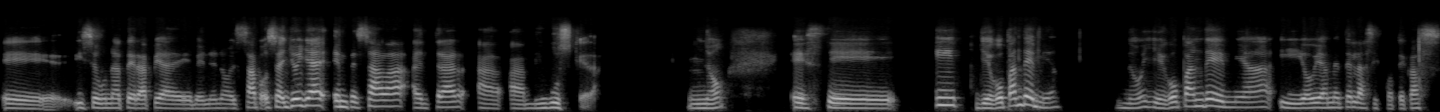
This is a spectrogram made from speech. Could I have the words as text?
eh, hice una terapia de veneno del sapo, o sea, yo ya empezaba a entrar a, a mi búsqueda, ¿no? Este, y llegó pandemia, ¿no? Llegó pandemia y obviamente las discotecas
